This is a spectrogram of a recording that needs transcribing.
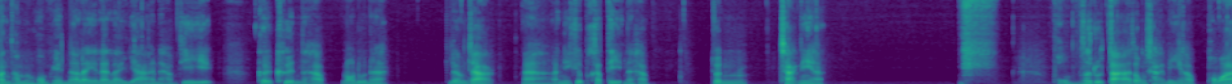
มันทำให้ผมเห็นอะไรหลาย ๆ อย่างนะครับ ที่เกิดขึ้นนะครับ ลองดูนะ เริ่มจาก อ่า อันนี้คือปกตินะครับ จนฉากนี้ผมสะดุดตาตรงฉากนี้ครับ เพราะว่า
